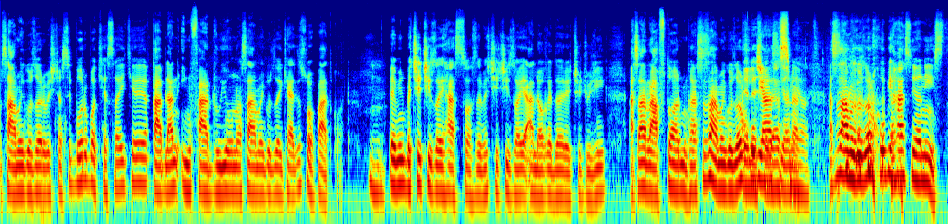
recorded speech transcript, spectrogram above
سرمایه گذاری بشناسی برو با کسایی که قبلا این فرد روی اونا سرمایه گذاری کرده صحبت کن. ببین به چه چیزایی حساسه به چه چیزایی علاقه داره چه جوری اصلا رفتار می‌کنه. اصلا سرمایه گذار خوبی هست یا نه؟ اصلا سرمایه گذار خوبی هست یا نیست؟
